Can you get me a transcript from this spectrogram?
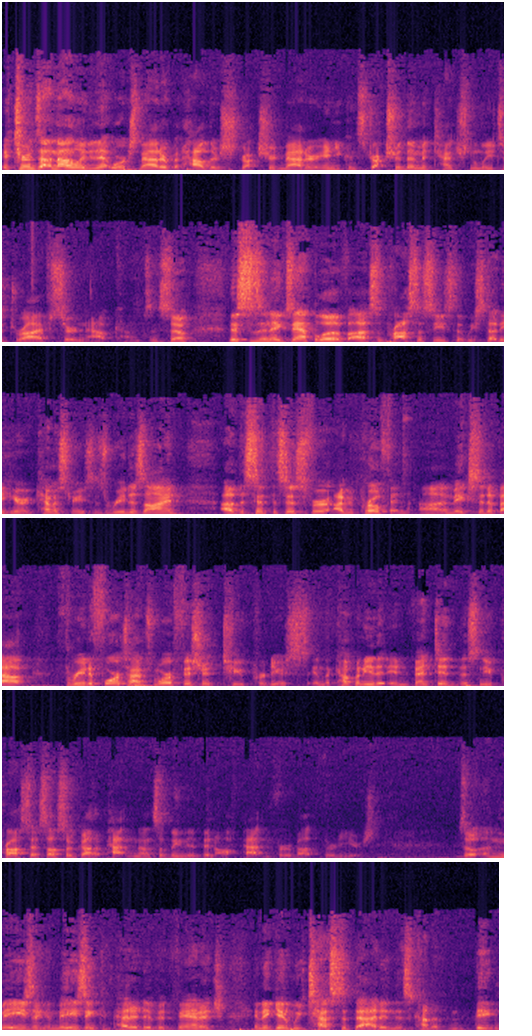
it turns out not only do networks matter, but how they're structured matter, and you can structure them intentionally to drive certain outcomes. And so, this is an example of uh, some processes that we study here in chemistry. This is redesign uh, the synthesis for ibuprofen. Uh, it makes it about three to four times more efficient to produce. And the company that invented this new process also got a patent on something that had been off patent for about 30 years. So amazing, amazing competitive advantage. And again, we tested that in this kind of big,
